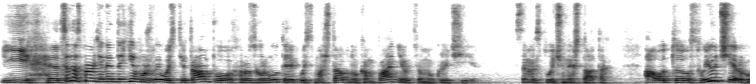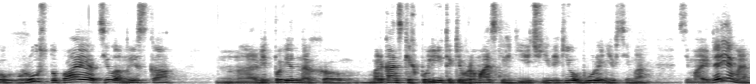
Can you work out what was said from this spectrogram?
І е, це насправді не дає можливості Трампу розгорнути якусь масштабну кампанію в цьому ключі в самих Сполучених Штатах. А от е, в свою чергу в гру вступає ціла низка відповідних е, американських політиків, громадських діячів, які обурені всіма, всіма ідеями.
